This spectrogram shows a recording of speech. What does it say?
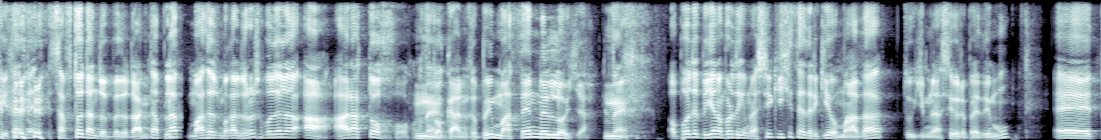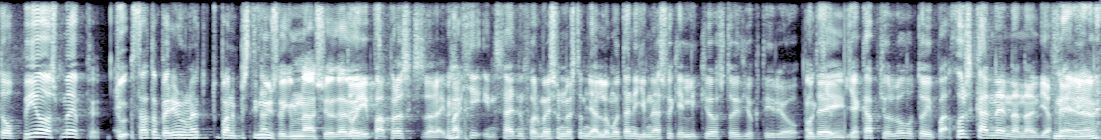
Ήτανε, σε αυτό ήταν το επίπεδο του acting. Απλά μάθαινες του μεγάλους ρόλους, οπότε έλεγα Α, άρα το έχω. Ναι. Αυτό κάνει. Το οποίο μαθαίνουν λόγια. Ναι. Οπότε πηγαίνω πρώτο γυμνασίου και είχε θεατρική ομάδα του γυμνασίου, ρε παιδί μου. Ε, το οποίο, ας πούμε. Του, θα ήταν περίεργο να είναι του Πανεπιστημίου στο γυμνάσιο. Δηλαδή, Το είπα, πρόσεξε τώρα. Υπάρχει inside information μέσα στο μυαλό μου. Ήταν γυμνάσιο και λύκειο στο ίδιο κτίριο. Οπότε Οκ. για κάποιο λόγο το είπα. Χωρίς κανένα να ενδιαφέρει. Ναι, ναι, ναι.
